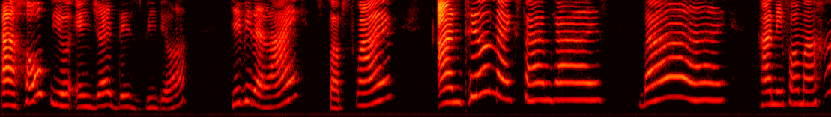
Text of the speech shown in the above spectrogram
I hope you enjoyed this video. Give it a like, subscribe. Until next time, guys. Bye. Honey for my heart.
